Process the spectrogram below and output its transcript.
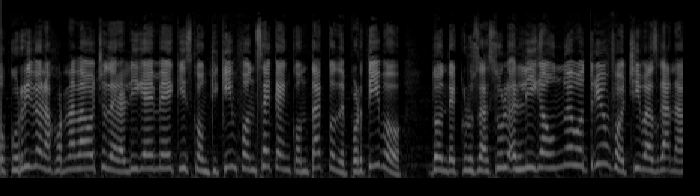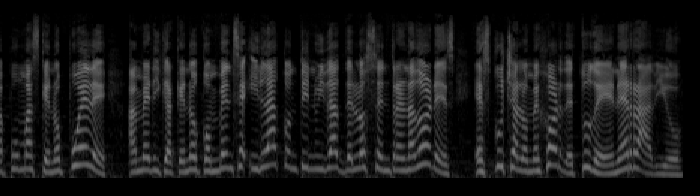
Ocurrido en la jornada 8 de la Liga MX con Kikín Fonseca en Contacto Deportivo, donde Cruz Azul liga un nuevo triunfo, Chivas gana a Pumas que no puede, América que no convence y la continuidad de los entrenadores. Escucha lo mejor de tu DN Radio.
